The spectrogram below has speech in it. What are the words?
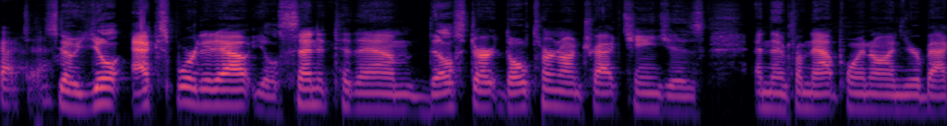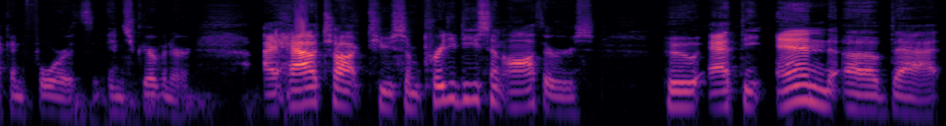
Gotcha. So you'll export it out, you'll send it to them, they'll start, they'll turn on track changes, and then from that point on, you're back and forth in Scrivener. I have talked to some pretty decent authors who, at the end of that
